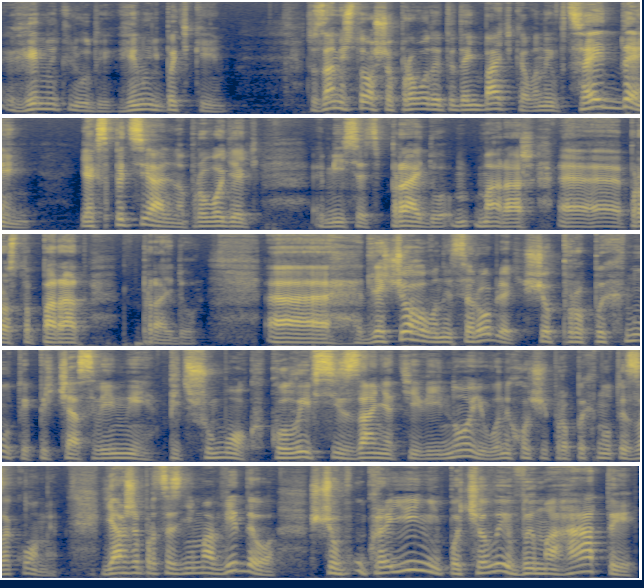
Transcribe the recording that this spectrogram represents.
гинуть люди, гинуть батьки. То замість того, щоб проводити День батька, вони в цей день, як спеціально проводять місяць прайду, мараж, е, просто парад прайду. Е, для чого вони це роблять? Щоб пропихнути під час війни, під шумок, коли всі зайняті війною, вони хочуть пропихнути закони. Я вже про це знімав відео, що в Україні почали вимагати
